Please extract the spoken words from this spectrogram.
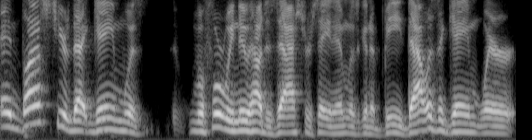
And last year, that game was before we knew how disastrous A&M was going to be, that was a game where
